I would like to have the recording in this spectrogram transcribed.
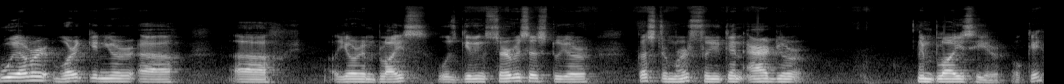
whoever work in your uh, uh, your employees who's giving services to your customers so you can add your employees here okay?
